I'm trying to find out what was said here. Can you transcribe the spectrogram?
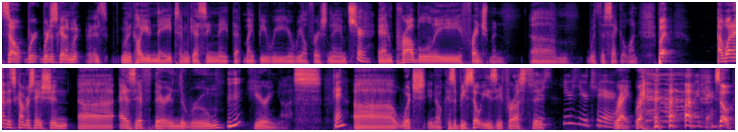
so we're, we're just gonna I'm gonna, I'm gonna call you Nate. I'm guessing Nate that might be re, your real first name, Sure. and probably Frenchman um, with the second one. But I want to have this conversation uh, as if they're in the room hearing us. Okay. Uh, which you know, because it'd be so easy for us to Here's, here's your chair. Right, right. Right there. So,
